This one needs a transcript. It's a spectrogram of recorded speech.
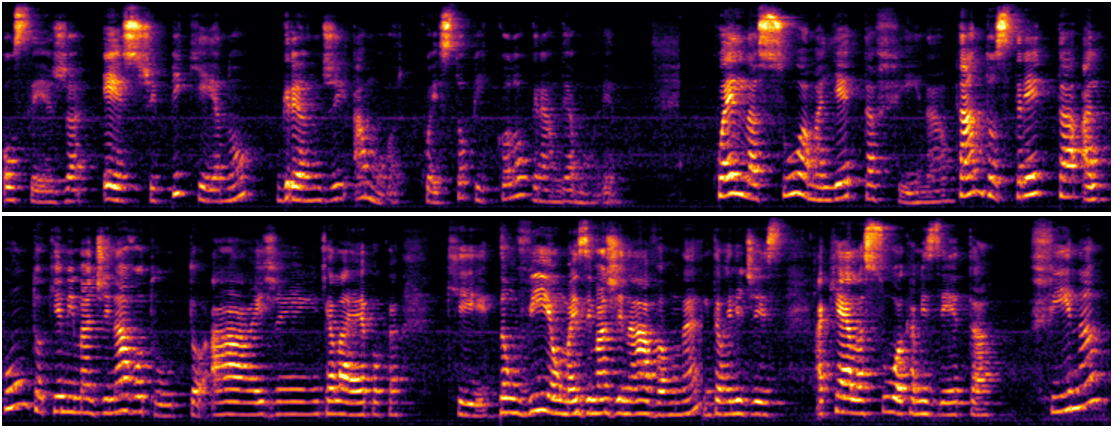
ou seja, este pequeno grande amor. Questo piccolo grande amore. Quella sua maglietta fina, tanto stretta al punto che mi immaginavo tutto. Ai, gente, aquela época que não viam, mas imaginavam, né? Então ele diz: aquela sua camiseta fina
